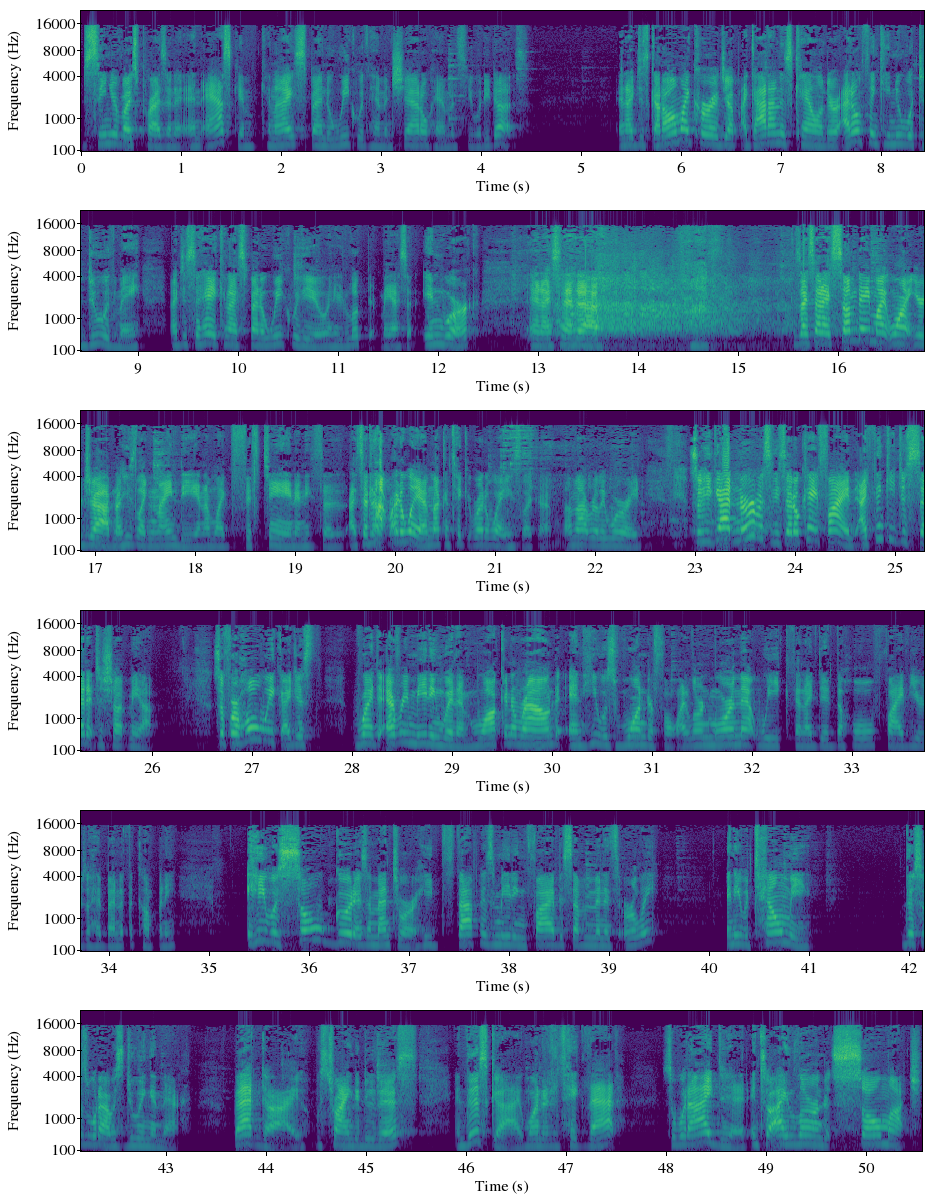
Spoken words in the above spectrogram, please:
senior vice president and ask him, can I spend a week with him and shadow him and see what he does? And I just got all my courage up. I got on his calendar. I don't think he knew what to do with me. I just said, Hey, can I spend a week with you? And he looked at me. I said, In work. And I said, Because uh, I said, I someday might want your job. Now he's like 90 and I'm like 15. And he said, I said, Not right away. I'm not going to take it right away. He's like, I'm not really worried. So he got nervous and he said, Okay, fine. I think he just said it to shut me up. So for a whole week, I just went to every meeting with him, walking around, and he was wonderful. I learned more in that week than I did the whole five years I had been at the company he was so good as a mentor. He'd stop his meeting five to seven minutes early, and he would tell me, This is what I was doing in there. That guy was trying to do this, and this guy wanted to take that. So, what I did, and so I learned so much.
